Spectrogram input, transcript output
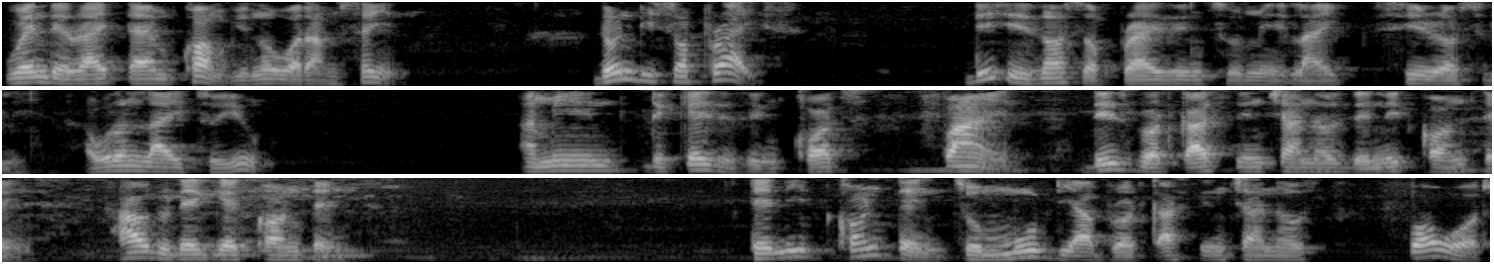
when the right time come. You know what I'm saying? Don't be surprised. This is not surprising to me. Like seriously, I wouldn't lie to you. I mean, the case is in court. Fine these broadcasting channels, they need content. How do they get content? They need content to move their broadcasting channels forward.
